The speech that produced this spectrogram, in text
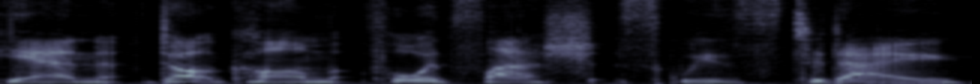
vpn.com forward slash squiz today.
